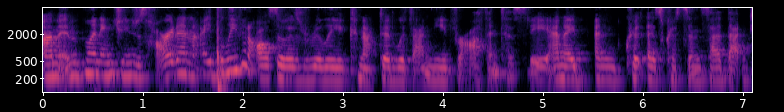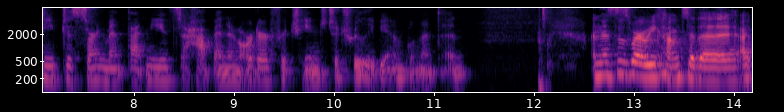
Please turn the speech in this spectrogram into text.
Um, implementing change is hard. And I believe it also is really connected with that need for authenticity. And I, and as Kristen said, that deep discernment that needs to happen in order for change to truly be implemented. And this is where we come to the, I,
